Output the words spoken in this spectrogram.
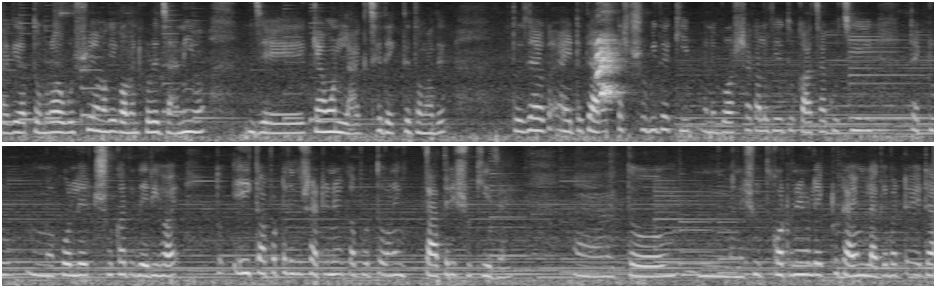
লাগে। আর তোমরা অবশ্যই আমাকে কমেন্ট করে জানিও যে কেমন লাগছে দেখতে তোমাদের। তো যাই হোক, এটাতে আরেকটা সুবিধা কী? মানে বর্ষাকালে যেহেতু কাচাকুচিটা একটু করলে শুকাতে দেরি হয়, তো এই কাপড়টা যেহেতু শাটিনের কাপড়, তো অনেক তাড়াতাড়ি শুকিয়ে যায়। তো মানে সুত কটনের হলে একটু টাইম লাগে বাট এটা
